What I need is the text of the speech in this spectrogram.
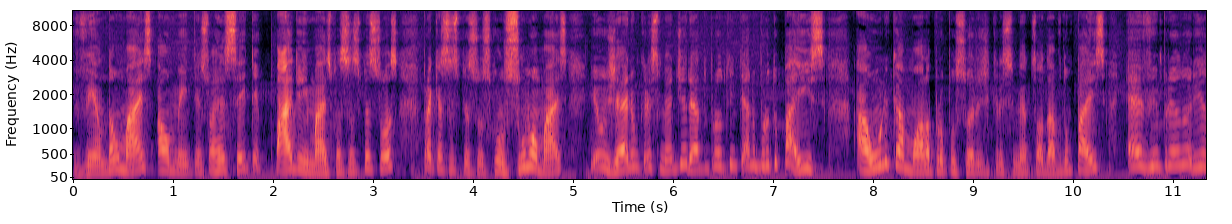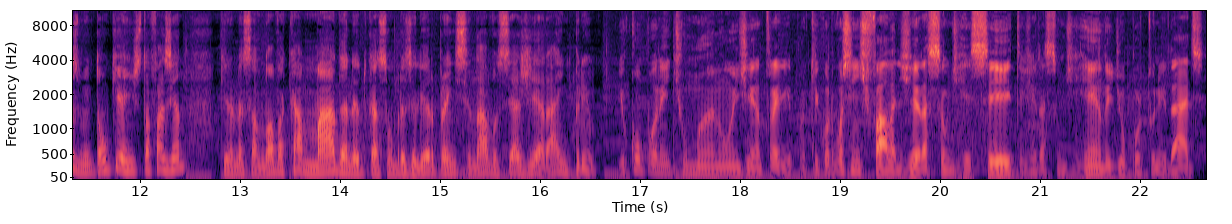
vendam mais, aumentem sua receita e paguem mais para essas pessoas, para que essas pessoas consumam mais e eu gere um crescimento direto do produto interno bruto do país. A única mola propulsora de crescimento saudável de um país é o empreendedorismo. Então, o que a gente está fazendo? Criando essa nova camada na educação brasileira para ensinar você a gerar emprego. E o componente humano onde entra aí? Porque quando você- a gente fala de geração de receita, geração de renda e de oportunidades,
